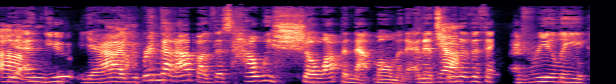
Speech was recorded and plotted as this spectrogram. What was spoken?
Um, yeah, and you, yeah, you bring that up of this how we show up in that moment, and it's yeah. one of the things I've really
